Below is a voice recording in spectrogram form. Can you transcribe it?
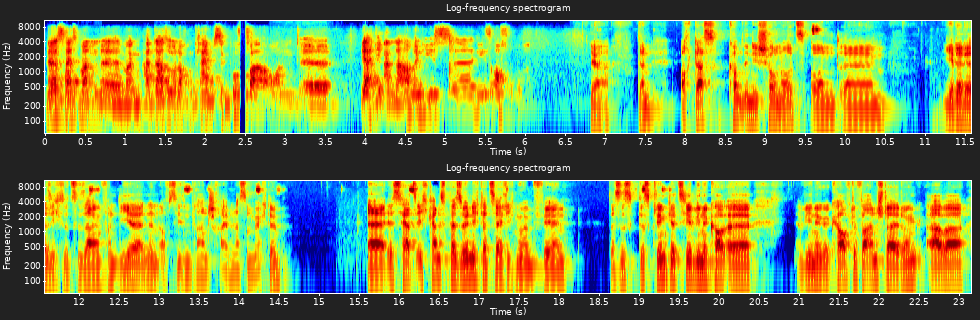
Ne, das heißt, man, äh, man hat da sogar noch ein klein bisschen Puffer und äh, ja, die Annahme, die ist, äh, die ist offen Ja, dann auch das kommt in die Show Notes und ähm, jeder, der sich sozusagen von dir einen Off-Season-Plan schreiben lassen möchte, äh, ist herzlich. Ich kann es persönlich tatsächlich nur empfehlen. Das ist, das klingt jetzt hier wie eine, äh, wie eine gekaufte Veranstaltung, aber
